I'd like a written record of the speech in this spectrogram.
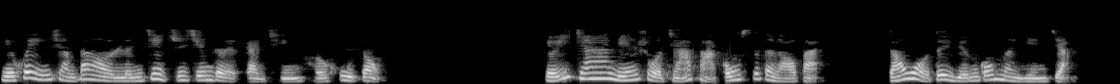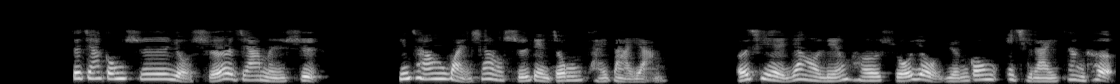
也会影响到人际之间的感情和互动。有一家连锁假发公司的老板找我对员工们演讲。这家公司有十二家门市，平常晚上十点钟才打烊，而且要联合所有员工一起来上课，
